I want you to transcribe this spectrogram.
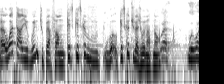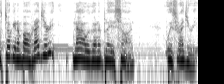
What are you going to perform? Qu'est-ce qu'est-ce que, vous, qu'est-ce que tu vas jouer maintenant? Well, we was talking about Rajeri. Now we're gonna play a song with Rajeri.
